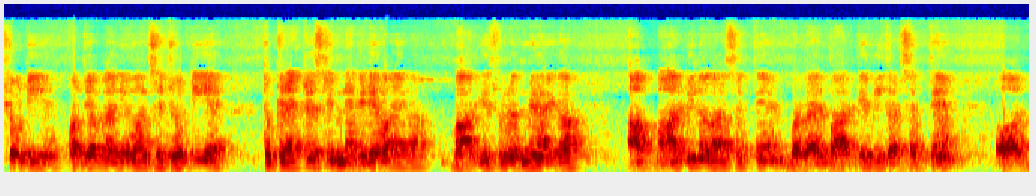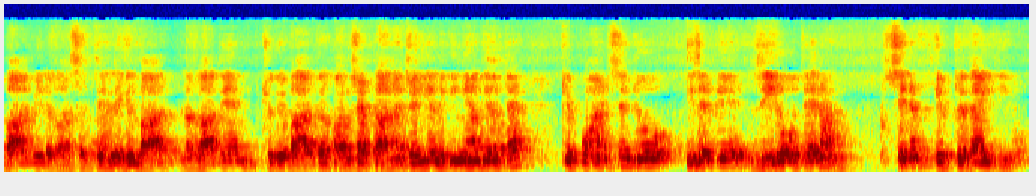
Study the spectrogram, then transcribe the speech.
छोटी है। और जब वैल्यू वन से छोटी है तो करेक्टरिस्टिक नेगेटिव आएगा बार की सूरत में आएगा। आप बार भी लगा सकते हैं, बगैर बार के भी कर सकते हैं और बार भी लगा सकते हैं। लेकिन बार लगा दें, चूँकि बार का कॉन्सेप्ट आना चाहिए, लेकिन यहाँ क्या होता है कि पॉइंट से जो इधर के ज़ीरो होते हैं ना, सिर्फ़ इब्तदाई ज़ीरो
